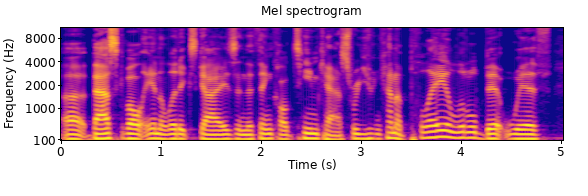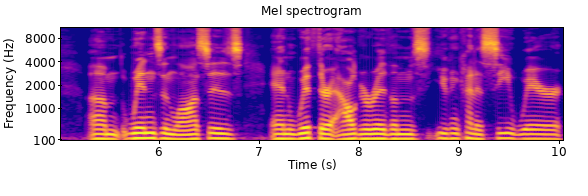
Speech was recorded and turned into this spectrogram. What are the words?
uh, basketball analytics guys, and the thing called Teamcast, where you can kind of play a little bit with um, wins and losses, and with their algorithms, you can kind of see where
